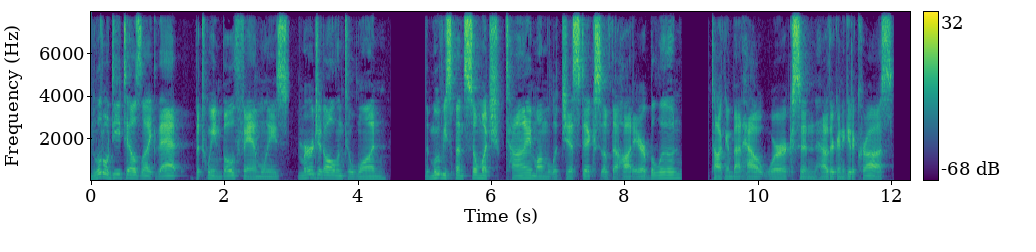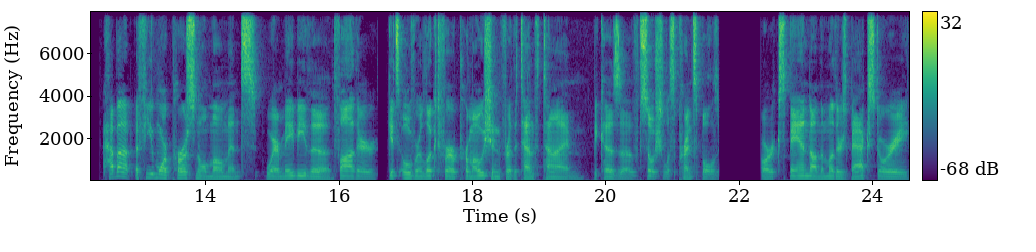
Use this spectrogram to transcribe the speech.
little details like that between both families, merge it all into one. The movie spends so much time on the logistics of the hot air balloon, talking about how it works and how they're going to get across. How about a few more personal moments where maybe the father gets overlooked for a promotion for the 10th time because of socialist principles? Or expand on the mother's backstory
